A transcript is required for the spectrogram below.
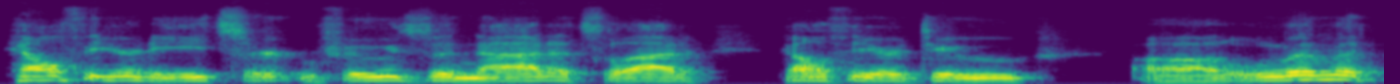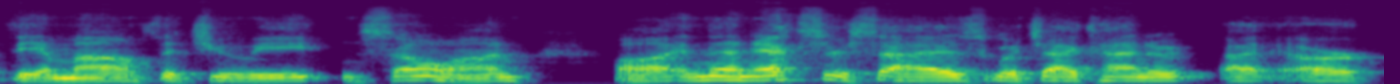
healthier to eat certain foods than not. It's a lot healthier to uh, limit the amount that you eat and so on. Uh, and then exercise, which I kind of, or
